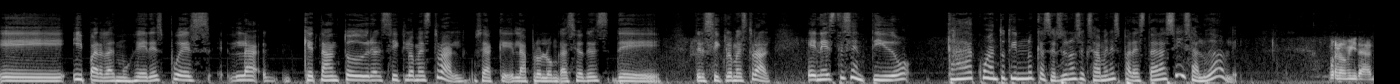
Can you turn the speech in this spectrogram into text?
eh, y para las mujeres, pues, la, qué tanto dura el ciclo menstrual, o sea, que la prolongación del, de- del ciclo menstrual. En este sentido, ¿cada cuánto tiene uno que hacerse unos exámenes para estar así, saludable? Bueno, mira,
